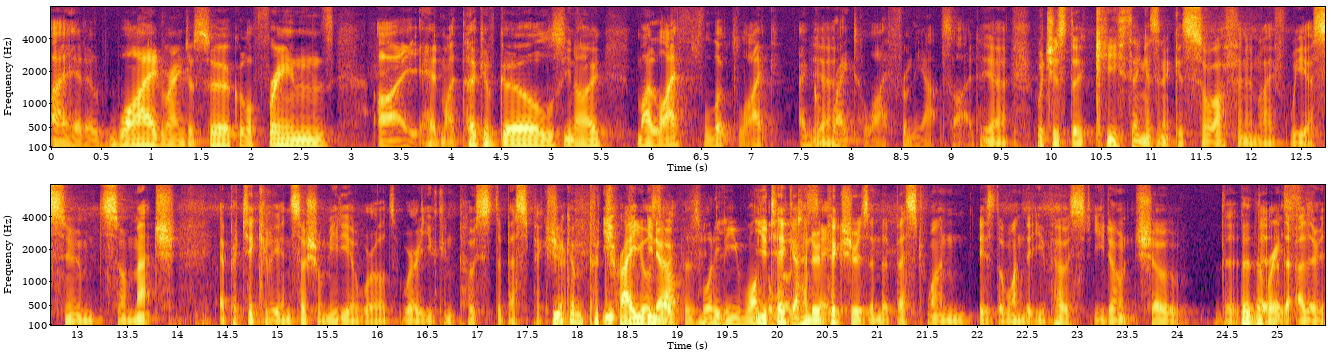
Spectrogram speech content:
I had a wide range of circle of friends. I had my pick of girls. You know, my life looked like a Yeah. great life from the outside. Yeah, which is the key thing, isn't it? Because so often in life we assume so much, uh, particularly in social media world, where you can post the best picture. You can portray you know, yourself as whatever you want You the take a hundred pictures, and the best one is the one that you post. You don't show the The- the rest. other.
